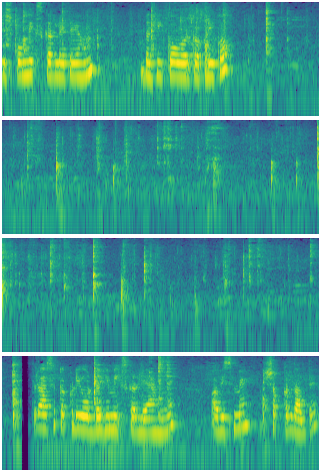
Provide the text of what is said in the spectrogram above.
इसको मिक्स कर लेते हैं हम, दही को और ककड़ी को। तरह से ककड़ी और दही मिक्स कर लिया हमने। अब इसमें शक्कर डालते हैं।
